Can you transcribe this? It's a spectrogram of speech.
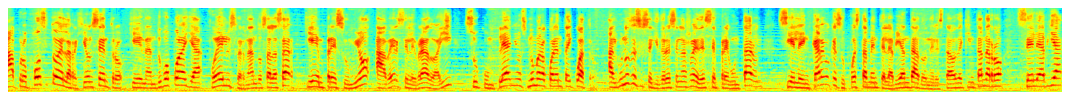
A propósito de la región centro, quien anduvo por allá fue Luis Fernando Salazar, quien presumió haber celebrado ahí su cumpleaños número 44. Algunos de sus seguidores en las redes se preguntaron si el encargo que supuestamente le habían dado en el estado de Quintana Roo se le había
